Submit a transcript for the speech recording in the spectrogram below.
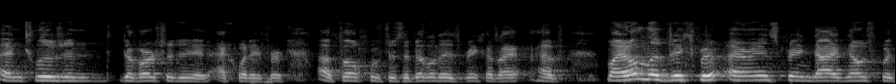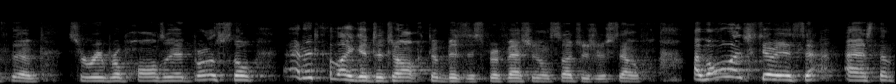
inclusion, diversity, and equity for uh, folks with disabilities because I have my own lived experience being diagnosed with uh, cerebral palsy at birth. So anytime I get to talk to business professionals such as yourself, I'm always curious to ask them,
